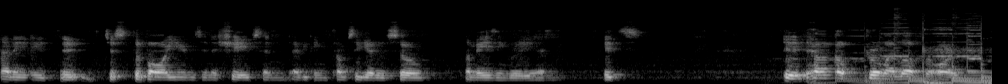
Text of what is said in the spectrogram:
I think it, it, just the volumes and the shapes and everything comes together so amazingly, and it's it helped grow my love for art.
